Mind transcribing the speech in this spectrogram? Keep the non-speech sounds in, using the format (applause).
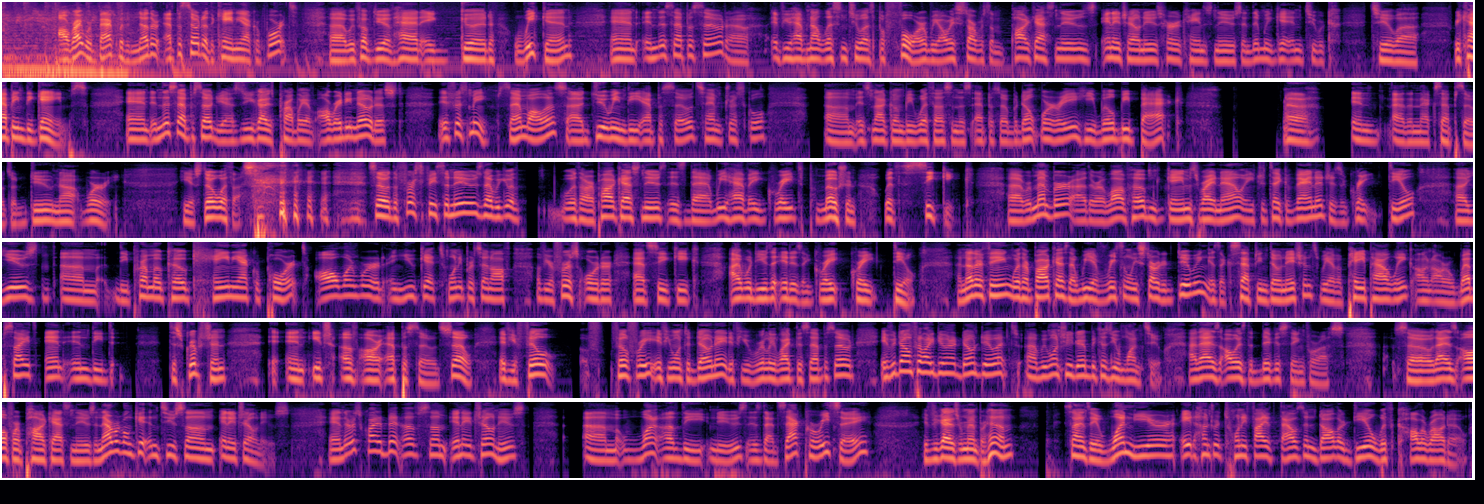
All right, we're back with another episode of the Caniac Report. Uh, we hope you have had a good weekend. And in this episode, uh, if you have not listened to us before, we always start with some podcast news, NHL news, Hurricanes news, and then we get into rec- to uh, recapping the games. And in this episode, yes, you guys probably have already noticed, it's just me, Sam Wallace, uh, doing the episode. Sam Driscoll um, is not going to be with us in this episode, but don't worry, he will be back uh, in uh, the next episode. So do not worry. He is still with us. (laughs) so the first piece of news that we get with with our podcast news is that we have a great promotion with SeatGeek. Uh, remember, uh, there are a lot of home games right now, and you should take advantage. It's a great deal. Uh, use um, the promo code Caniac Report, all one word, and you get 20% off of your first order at SeatGeek. I would use it. It is a great, great deal. Another thing with our podcast that we have recently started doing is accepting donations. We have a PayPal link on our website and in the d- description in each of our episodes. So if you feel feel free if you want to donate if you really like this episode. If you don't feel like doing it don't do it. Uh, we want you to do it because you want to. Uh, that is always the biggest thing for us. So that is all for podcast news. And now we're going to get into some nhl news. And there's quite a bit of some nhl news. Um, one of the news is that zach parise if you guys remember him signs a one year, $825,000 deal with Colorado.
